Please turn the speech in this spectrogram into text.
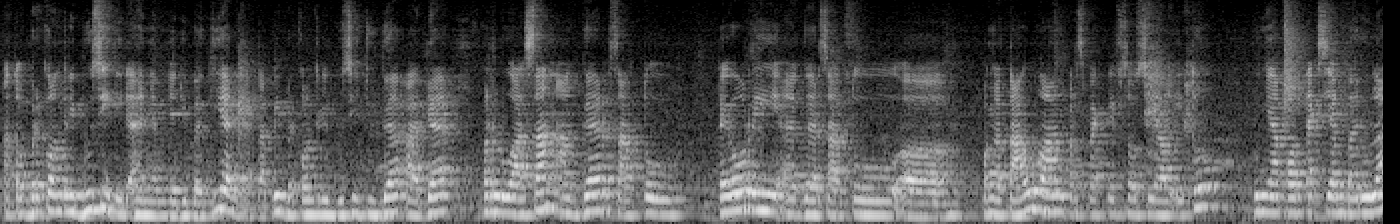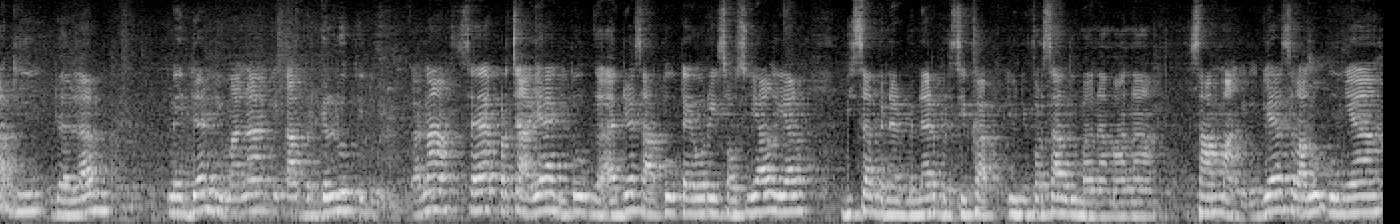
atau berkontribusi tidak hanya menjadi bagian ya, tapi berkontribusi juga pada perluasan agar satu teori, agar satu uh, pengetahuan perspektif sosial itu punya konteks yang baru lagi dalam medan di mana kita bergelut gitu. Karena saya percaya gitu nggak ada satu teori sosial yang bisa benar-benar bersifat universal di mana-mana sama gitu. Dia selalu punya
